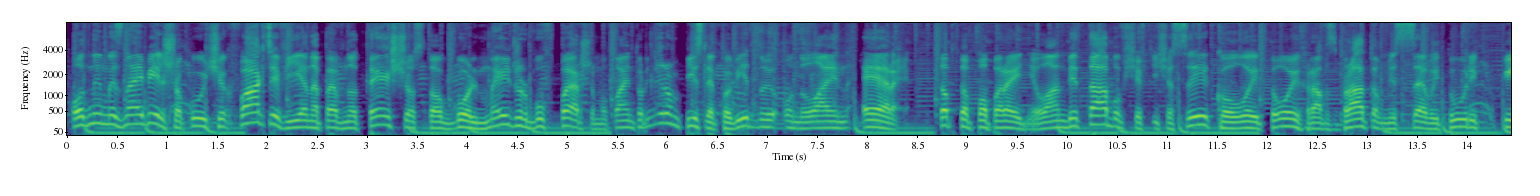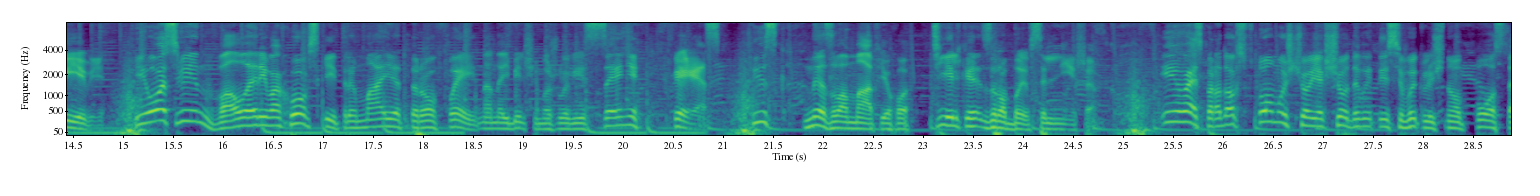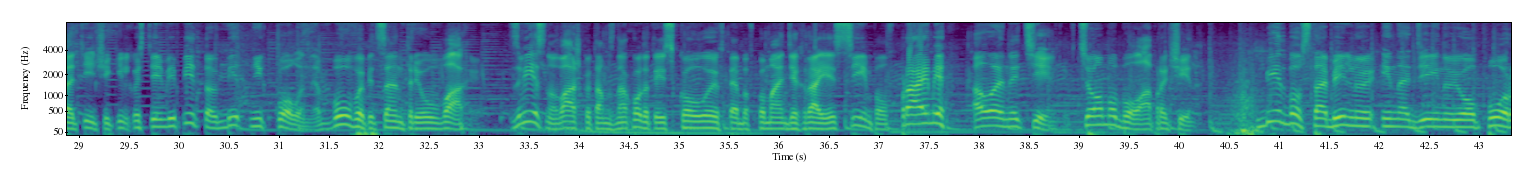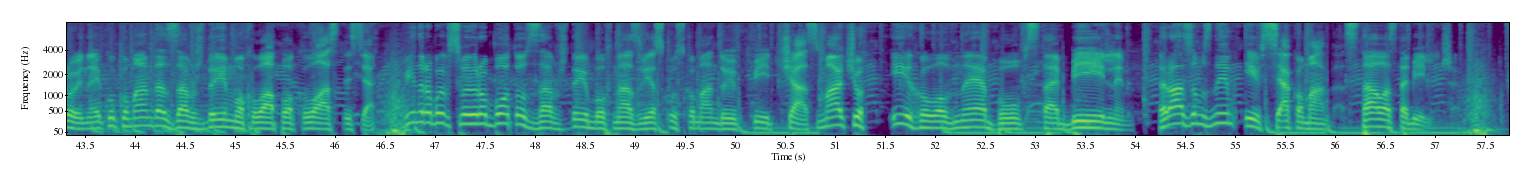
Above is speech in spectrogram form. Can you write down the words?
Одним із найбільш шокуючих фактів є напевно те, що Stockholm Major був першим офлайн турніром після ковідної онлайн ери. Тобто попередній лан біта був ще в ті часи, коли той грав з братом місцевий турік в Києві. І ось він, Валерій Ваховський, тримає трофей на найбільшій можливій сцені в КС. Тиск не зламав його, тільки зробив сильніше. І весь парадокс в тому, що якщо дивитись виключно по статі чи кількості MVP, то біт ніколи не був в епіцентрі уваги. Звісно, важко там знаходитись, коли в тебе в команді грає Simple в праймі, але не тільки в цьому була причина. Біт був стабільною і надійною опорою, на яку команда завжди могла покластися. Він робив свою роботу, завжди був на зв'язку з командою під час матчу, і головне був стабільним. Разом з ним і вся команда стала стабільніше.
